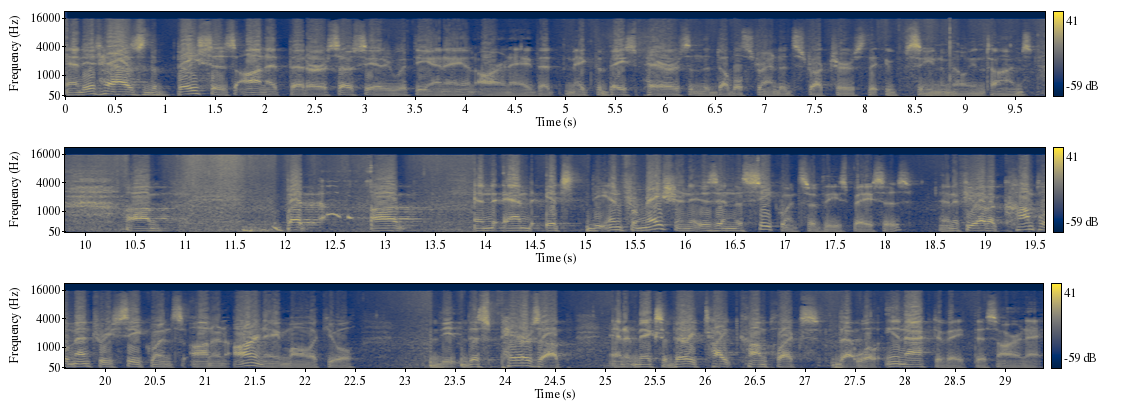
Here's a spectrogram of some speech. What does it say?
and it has the bases on it that are associated with DNA and RNA that make the base pairs and the double-stranded structures that you've seen a million times. Um, but uh, and and it's the information is in the sequence of these bases. And if you have a complementary sequence on an RNA molecule, the, this pairs up and it makes a very tight complex that will inactivate this RNA.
